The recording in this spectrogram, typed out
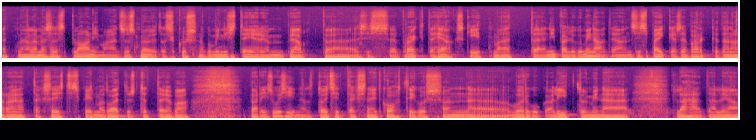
et me oleme sellest plaanimajandusest möödas, kus nagu ministeerium peab siis projekte heaks kiitma, et nii palju kui mina tean, siis päikeseparke täna rajatakse Eestis ka ilma toetusteta juba päris usinalt, otsitakse neid kohti, kus on äh, võrguga liitumine lähedal ja,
